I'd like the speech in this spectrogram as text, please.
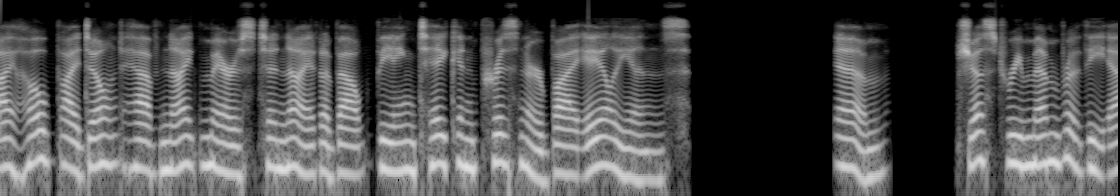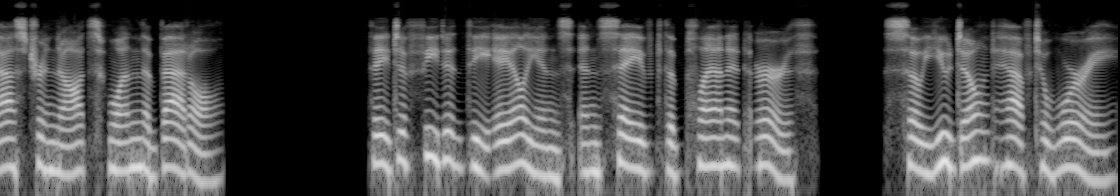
I hope I don't have nightmares tonight about being taken prisoner by aliens. M. Just remember the astronauts won the battle. They defeated the aliens and saved the planet Earth so you don't have to worry.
